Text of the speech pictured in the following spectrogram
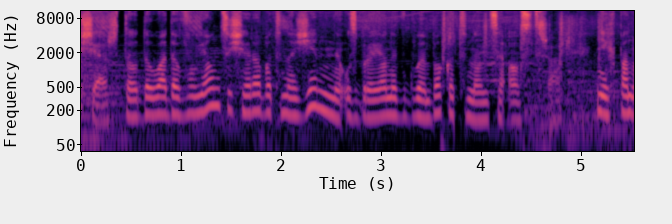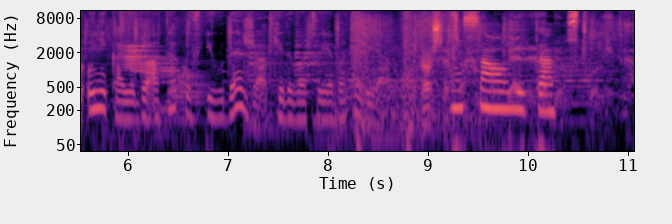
Kosiarz to doładowujący się robot naziemny uzbrojony w głęboko tnące ostrza. Niech pan unika jego ataków i uderza, kiedy łatuje bateria. Proszę Niesamowite. pana, z człowieka.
